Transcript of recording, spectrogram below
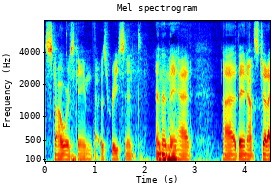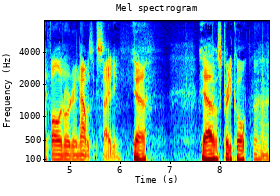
Star Wars game that was recent. And then they Mhm. had uh, they announced Jedi Fallen Order, and that was exciting. yeah, yeah. That was pretty cool. Uh-huh.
